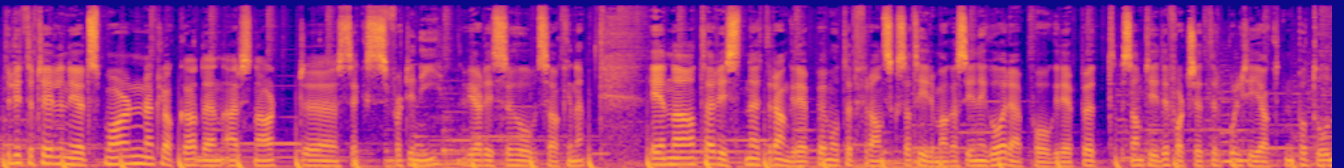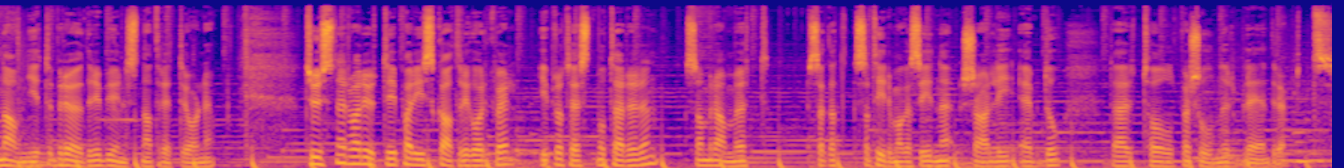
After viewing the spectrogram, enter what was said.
Du lytter til Nyhetsmorgen. Klokka den er snart 6.49. Eh, vi har disse hovedsakene. En av terroristene etter angrepet mot et fransk satiremagasin i går er pågrepet. Samtidig fortsetter politijakten på to navngitte brødre i begynnelsen av 30-årene. Tusener var ute i Paris' gater i går kveld i protest mot terroren som rammet satiremagasinet Charlie Hebdo, der tolv personer ble drept.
